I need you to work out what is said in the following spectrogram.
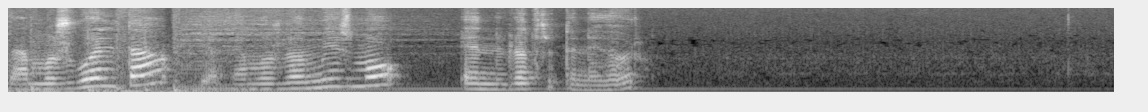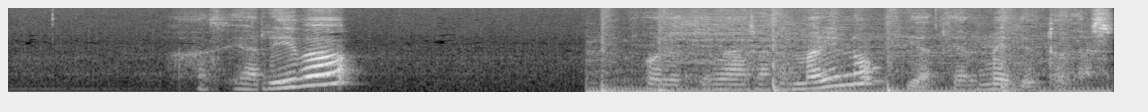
damos vuelta y hacemos lo mismo en el otro tenedor. Hacia arriba por encima del azul marino y hacia el medio todas.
